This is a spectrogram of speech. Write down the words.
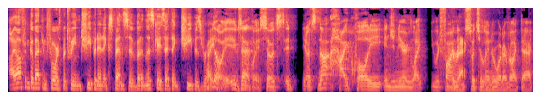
I often go back and forth between cheap and inexpensive, but in this case, I think cheap is right. No, exactly. So it's, it, you know, it's not high quality engineering like you would find Correct. in Switzerland or whatever like that,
